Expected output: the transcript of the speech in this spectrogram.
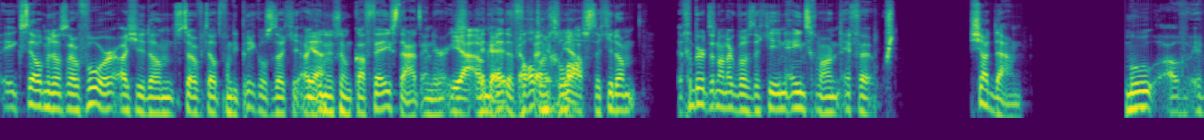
ik stel me dan zo voor, als je dan zo vertelt van die prikkels, dat je als Ja. je in zo'n café staat en er, is, Ja, en, hè, er valt een glas, dat je dan... Gebeurt er dan ook wel eens dat je ineens gewoon even shutdown, moe, over-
